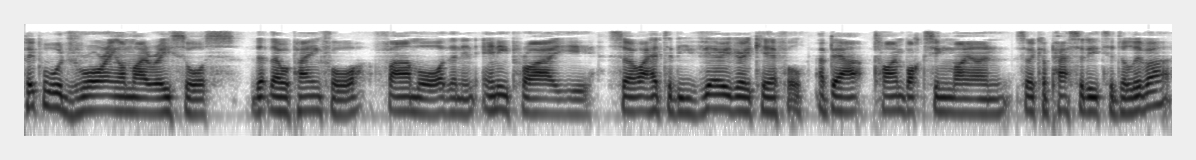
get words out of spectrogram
people were drawing on my resource that they were paying for far more than in any prior year. So I had to be very, very careful about time boxing my own sort of capacity to deliver.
